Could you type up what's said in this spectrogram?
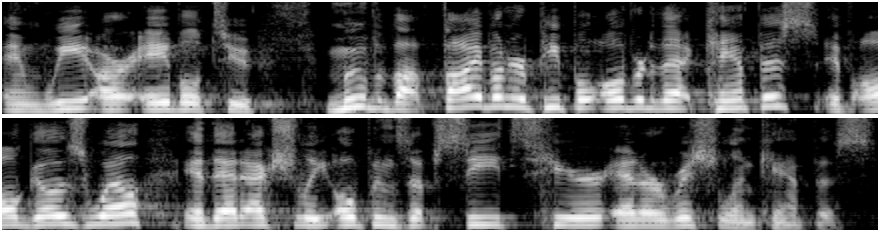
And we are able to move about 500 people over to that campus if all goes well. And that actually opens up seats here at our Richland campus.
